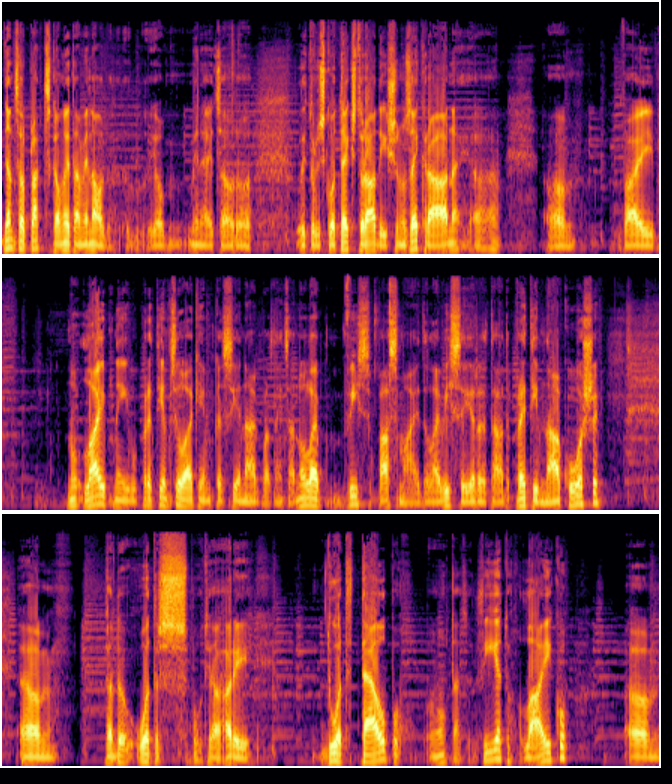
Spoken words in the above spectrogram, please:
gan caur praktiskām lietām vienalga, jau minēju caur uh, liturģisko tekstu rādīšanu uz ekrāna, jā, um, vai nu, laipnību pret tiem cilvēkiem, kas ienāk baznīcā. Nu, lai visi pasmaida, lai visi ir tādi pretīm nākoši. Um, tad otrs būtu jā, arī dot telpu, nu, vietu, laiku um,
